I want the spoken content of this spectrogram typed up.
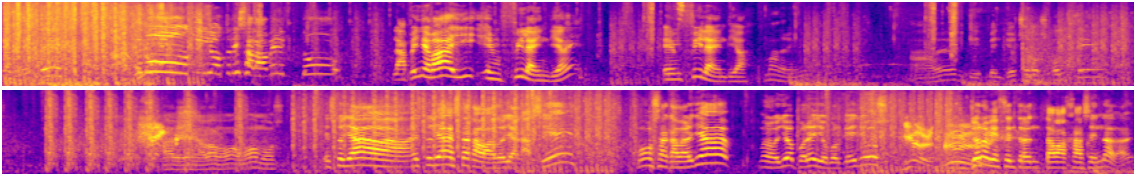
Este. ¡No, tío! ¡Tres a la vez! ¡No! La peña va ahí en fila india, ¿eh? En fila india Madre mía A ver, 28, 2, 11 A ver, venga, vamos, vamos, vamos. Esto ya, esto ya está acabado ya casi, ¿eh? Vamos a acabar ya. Bueno, yo por ello, porque ellos Yo no voy a hacer 30 bajas en nada, ¿eh?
